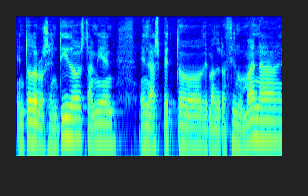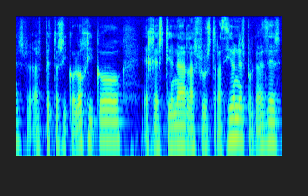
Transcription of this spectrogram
en todos los sentidos, también en el aspecto de maduración humana, aspecto psicológico, gestionar las frustraciones, porque a veces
